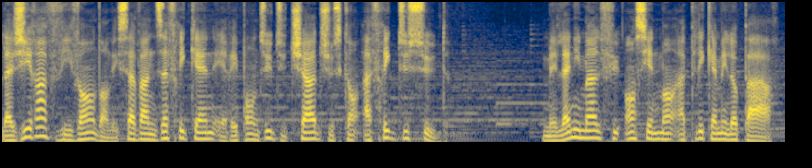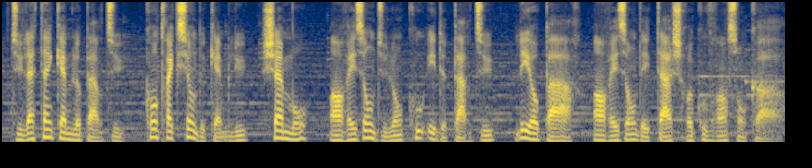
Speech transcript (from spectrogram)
La girafe vivant dans les savanes africaines est répandue du Tchad jusqu'en Afrique du Sud. Mais l'animal fut anciennement appelé camélopard, du latin camelopardu, contraction de camelu, chameau, en raison du long cou et de pardu, léopard, en raison des taches recouvrant son corps.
